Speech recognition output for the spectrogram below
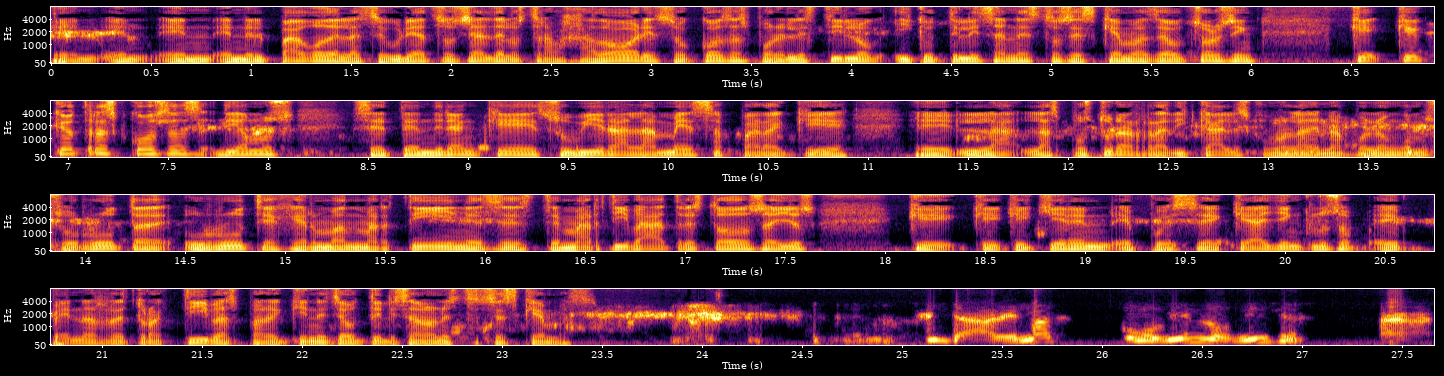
en, en, en el pago de la seguridad social de los trabajadores trabajadores o cosas por el estilo y que utilizan estos esquemas de outsourcing. ¿Qué, qué, otras cosas, digamos, se tendrían que subir a la mesa para que eh, las posturas radicales como la de Napoleón Gómez Urruta, Urrutia, Germán Martínez, este Martí Batres, todos ellos que, que, quieren eh, pues eh, que haya incluso penas retroactivas para quienes ya utilizaron estos esquemas? además, como bien lo dices, ah,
